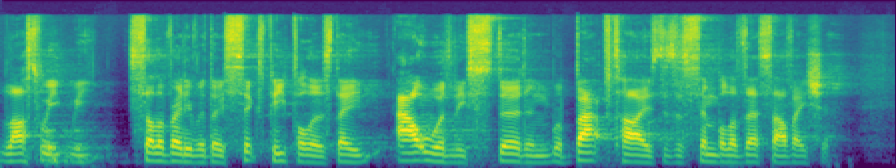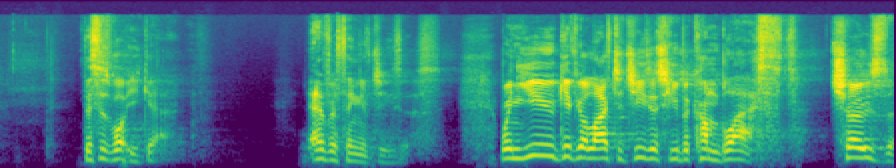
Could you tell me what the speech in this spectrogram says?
last week we celebrated with those six people as they outwardly stood and were baptized as a symbol of their salvation. This is what you get everything of Jesus. When you give your life to Jesus, you become blessed, chosen,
